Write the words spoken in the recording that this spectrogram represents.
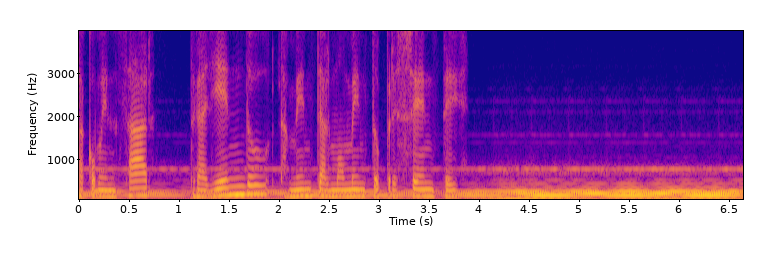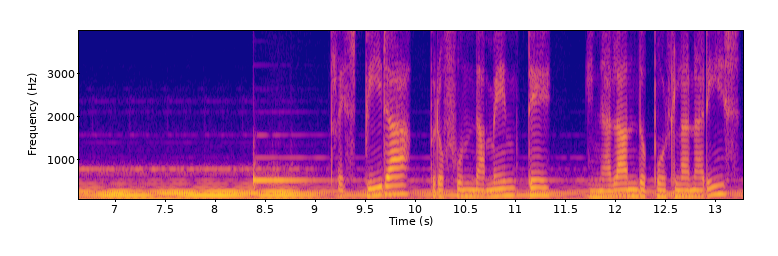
a comenzar trayendo la mente al momento presente. Respira profundamente, inhalando por la nariz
